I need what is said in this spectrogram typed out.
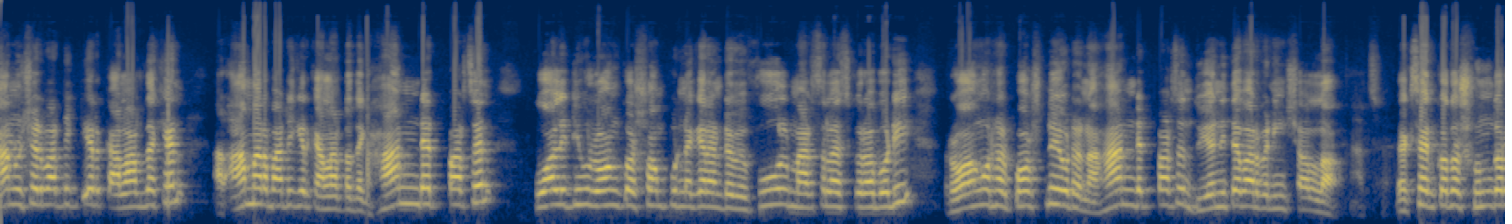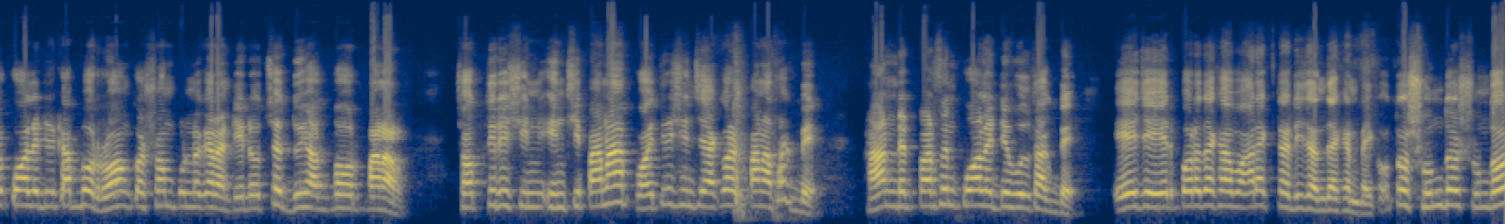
মানুষের বাটিকের কালার দেখেন, আর আমার বাটিকের কালারটা দেখেন। হান্ড্রেড পার্সেন্ট কোয়ালিটি রং কর সম্পূর্ণ গ্যারান্টি হবে। ফুল মার্শালাইজ করা বডি রং ওঠার প্রশ্নই ওঠে না। হান্ড্রেড পার্সেন্ট ধুয়ে নিতে পারবেন ইনশাল্লাহ আচ্ছা। দেখছেন কত সুন্দর কোয়ালিটির কাপড় রং কর সম্পূর্ণ গ্যারান্টি এটা হচ্ছে দুই হাত বহর পানার। ছত্রিশ ইঞ্চি পানা পঁয়ত্রিশ ইঞ্চি একরেট পানা থাকবে। হান্ড্রেড পার্সেন্ট কোয়ালিটি ফুল থাকবে। এই যে এরপরে দেখাবো আরেকটা ডিজাইন দেখেন ভাই কত সুন্দর সুন্দর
